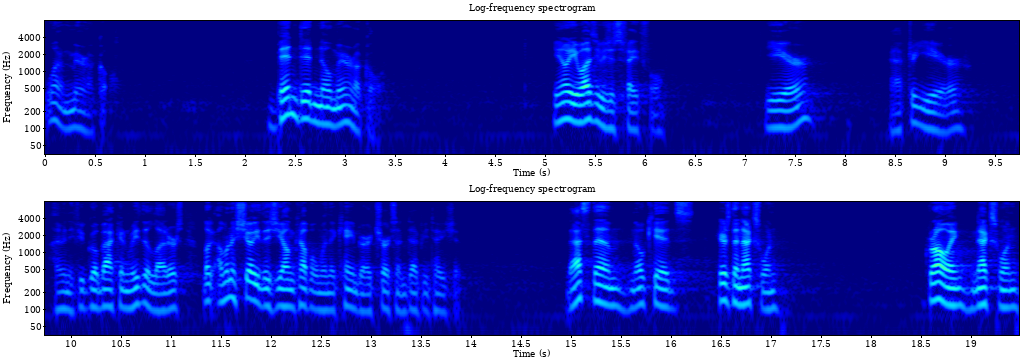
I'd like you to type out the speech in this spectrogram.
what a miracle. Ben did no miracle. You know what he was? He was just faithful. Year after year. I mean, if you go back and read the letters, look, I'm going to show you this young couple when they came to our church on deputation. That's them, no kids. Here's the next one. Growing, next one.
